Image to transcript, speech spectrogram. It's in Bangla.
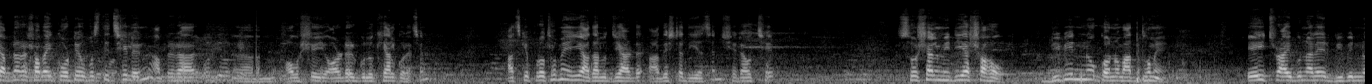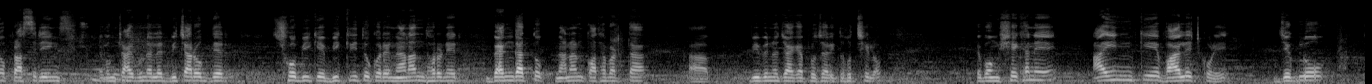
আপনারা সবাই কোর্টে উপস্থিত ছিলেন। আপনারা অবশ্যই অর্ডারগুলো খেয়াল করেছেন। আজকে প্রথমেই আদালত যে আদেশটা দিয়েছেন, সেটা হচ্ছে সোশ্যাল মিডিয়া সহ বিভিন্ন গণমাধ্যমে এই ট্রাইব্যুনালের বিভিন্ন প্রসিডিংস এবং ট্রাইব্যুনালের বিচারকদের ছবিকে বিকৃত করে নানান ধরনের ব্যঙ্গাত্মক নানান কথাবার্তা বিভিন্ন জায়গায় প্রচারিত হচ্ছিল। এবং সেখানে আইনকে ভায়োলেট করে যেগুলো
